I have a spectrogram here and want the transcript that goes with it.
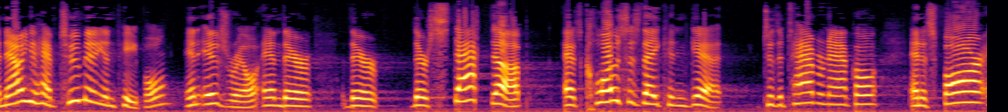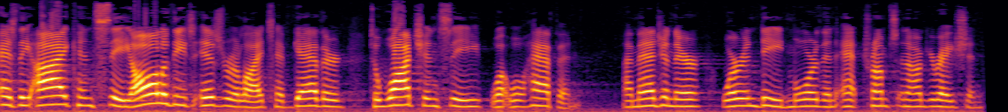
And now you have two million people in Israel, and they're, they're, they're stacked up as close as they can get to the tabernacle and as far as the eye can see, all of these Israelites have gathered to watch and see what will happen. I imagine there were indeed more than at Trump's inauguration.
